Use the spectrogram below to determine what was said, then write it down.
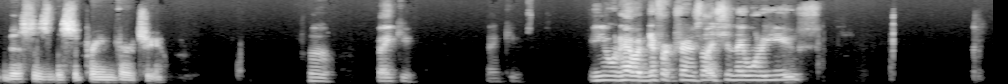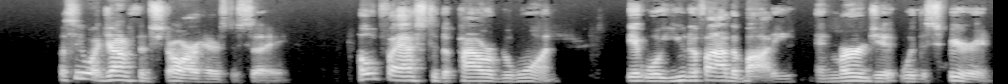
This is the supreme virtue. Huh. Thank you. Thank you. Anyone have a different translation they want to use? Let's see what Jonathan Star has to say. Hold fast to the power of the one. It will unify the body and merge it with the spirit.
